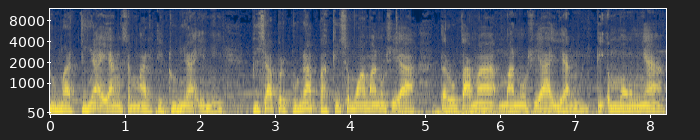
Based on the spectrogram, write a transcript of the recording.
Dumadinya yang Semar di dunia ini bisa berguna bagi semua manusia, terutama manusia yang diemongnya.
